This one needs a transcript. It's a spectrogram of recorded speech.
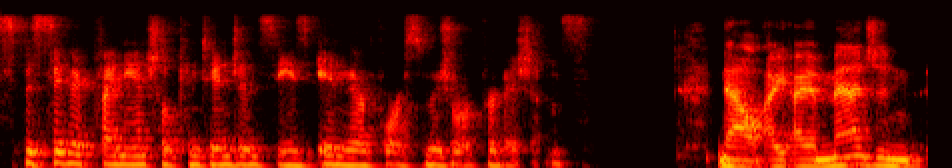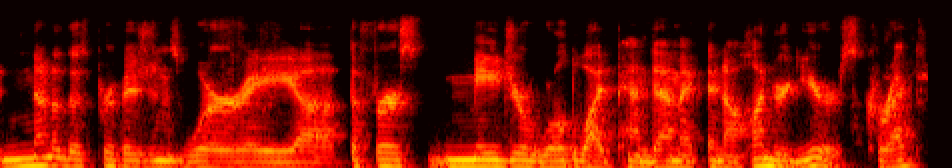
specific financial contingencies in their force majeure provisions. Now, I, I imagine none of those provisions were a uh, the first major worldwide pandemic in a hundred years, correct?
